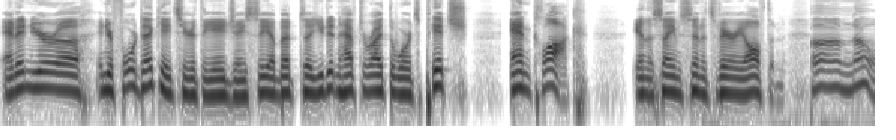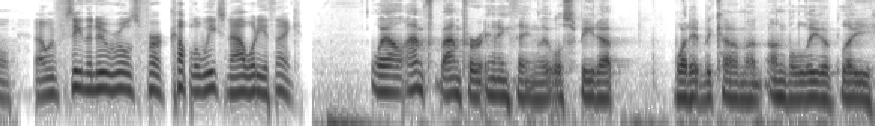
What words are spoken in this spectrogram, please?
And in your uh, in your four decades here at the AJC, I bet uh, you didn't have to write the words pitch and clock in the same sentence very often. Um, no. Uh, we've seen the new rules for a couple of weeks now. What do you think? Well, I'm I'm for anything that will speed up what had become an unbelievably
